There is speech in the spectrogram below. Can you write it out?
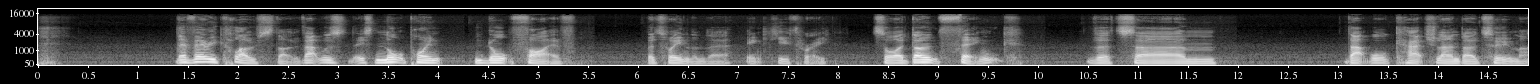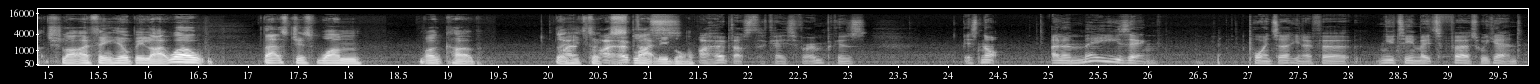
they're very close, though. That was it's 0.05 between them there in Q3, so I don't think that um, that will catch Lando too much. Like I think he'll be like, well, that's just one one curb that I, he took slightly more. I hope that's the case for him because it's not an amazing pointer, you know, for new teammates' first weekend.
